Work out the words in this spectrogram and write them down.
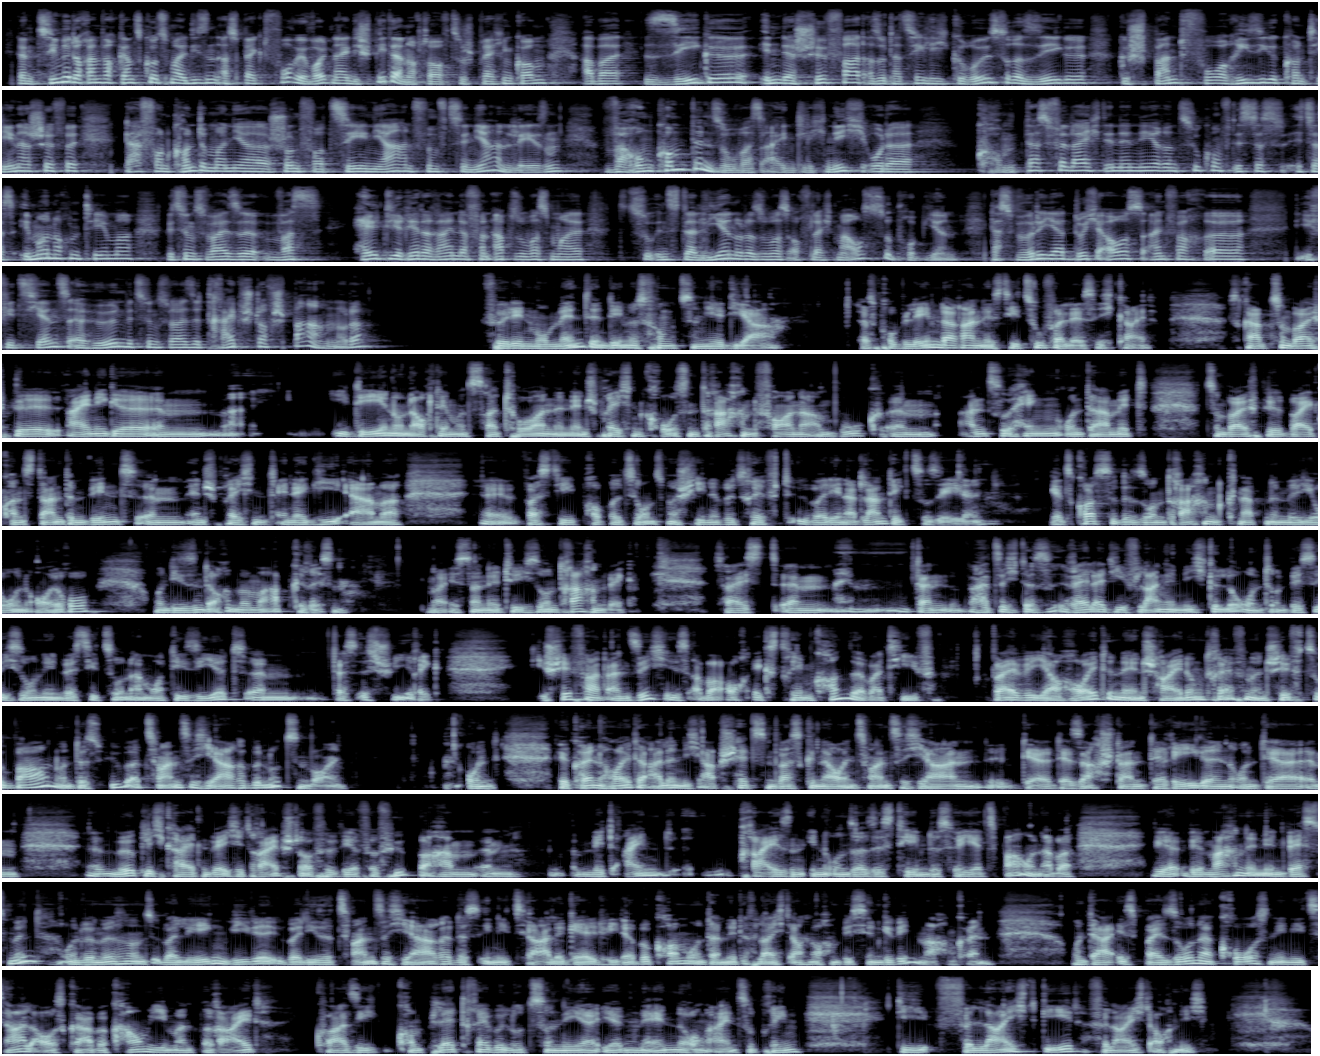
Dann ziehen wir doch einfach ganz kurz mal diesen Aspekt vor. Wir wollten eigentlich später noch darauf zu sprechen kommen, aber Segel in der Schifffahrt, also tatsächlich größere Segel gespannt vor riesige Containerschiffe, davon konnte man ja schon vor 10 Jahren, 15 Jahren lesen. Warum kommt denn sowas eigentlich nicht? Oder Kommt das vielleicht in der näheren Zukunft? Ist das, ist das immer noch ein Thema? Beziehungsweise was hält die Reedereien davon ab, sowas mal zu installieren oder sowas auch vielleicht mal auszuprobieren? Das würde ja durchaus einfach äh, die Effizienz erhöhen, beziehungsweise Treibstoff sparen, oder? Für den Moment, in dem es funktioniert, ja. Das Problem daran ist die Zuverlässigkeit. Es gab zum Beispiel einige ähm, Ideen und auch Demonstratoren einen entsprechend großen Drachen vorne am Bug ähm, anzuhängen und damit zum Beispiel bei konstantem Wind ähm, entsprechend energieärmer, äh, was die Propulsionsmaschine betrifft, über den Atlantik zu segeln. Jetzt kostete so ein Drachen knapp eine Million Euro und die sind auch immer mal abgerissen. Da ist dann natürlich so ein Drachen weg. Das heißt, ähm, dann hat sich das relativ lange nicht gelohnt. Und bis sich so eine Investition amortisiert, ähm, das ist schwierig. Die Schifffahrt an sich ist aber auch extrem konservativ weil wir ja heute eine Entscheidung treffen, ein Schiff zu bauen und das über 20 Jahre benutzen wollen. Und wir können heute alle nicht abschätzen, was genau in 20 Jahren der, der Sachstand der Regeln und der ähm, äh, Möglichkeiten, welche Treibstoffe wir verfügbar haben, ähm, mit einpreisen in unser System, das wir jetzt bauen. Aber wir, wir machen ein Investment und wir müssen uns überlegen, wie wir über diese 20 Jahre das initiale Geld wiederbekommen und damit vielleicht auch noch ein bisschen Gewinn machen können. Und da ist bei so einer großen Initialausgabe kaum jemand bereit, quasi komplett revolutionär irgendeine Änderung einzubringen, die vielleicht geht, vielleicht auch nicht.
